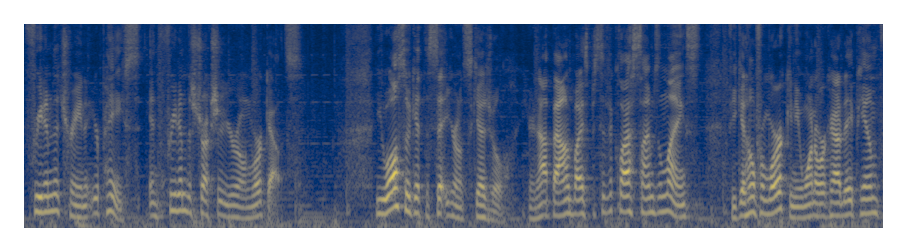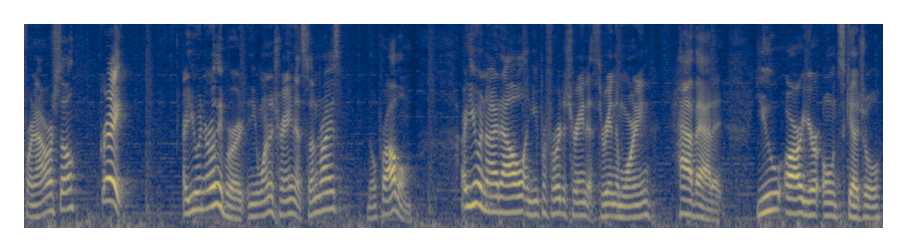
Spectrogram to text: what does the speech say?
freedom to train at your pace, and freedom to structure your own workouts. You also get to set your own schedule. You're not bound by specific class times and lengths. If you get home from work and you want to work out at 8 p.m. for an hour or so, great. Are you an early bird and you want to train at sunrise? No problem. Are you a night owl and you prefer to train at 3 in the morning? Have at it. You are your own schedule.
